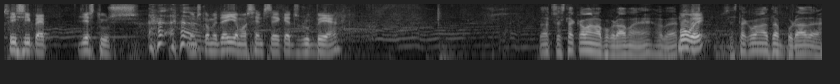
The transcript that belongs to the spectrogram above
Sí, sí, Pep, llestos. doncs, com et deia, amb l'essència d'aquests grup B, eh? Doncs s'està acabant el programa, eh, Albert? Molt bé. S'està acabant la temporada.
